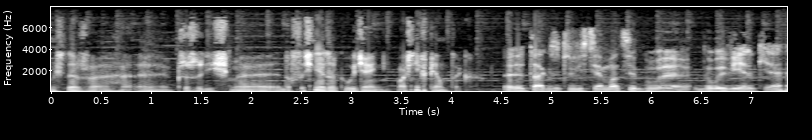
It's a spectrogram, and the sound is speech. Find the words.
Myślę, że e, przeżyliśmy dosyć niezwykły dzień właśnie w piątek. E, tak, rzeczywiście emocje były, były wielkie,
